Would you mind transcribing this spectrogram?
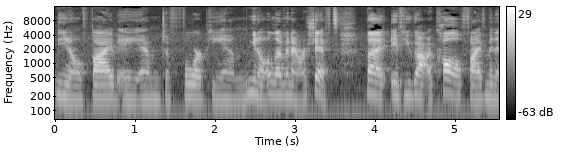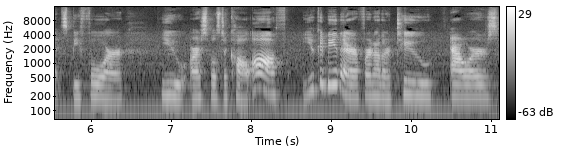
you know, 5 a.m. to 4 p.m., you know, 11 hour shifts. But if you got a call five minutes before you are supposed to call off, you could be there for another two hours,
